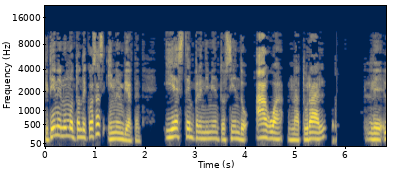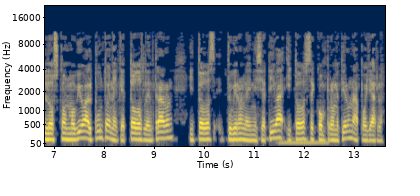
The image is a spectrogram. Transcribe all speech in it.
que tienen un montón de cosas y no invierten. Y este emprendimiento siendo agua natural, le, los conmovió al punto en el que todos le entraron y todos tuvieron la iniciativa y todos se comprometieron a apoyarla.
